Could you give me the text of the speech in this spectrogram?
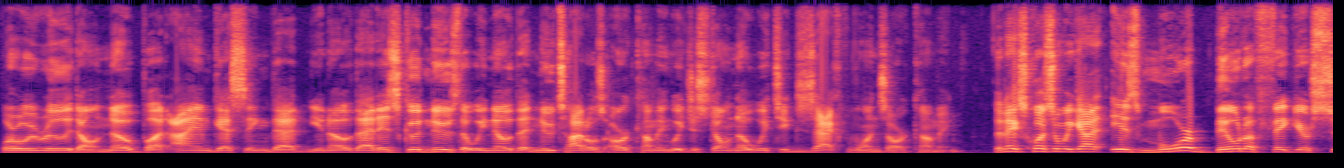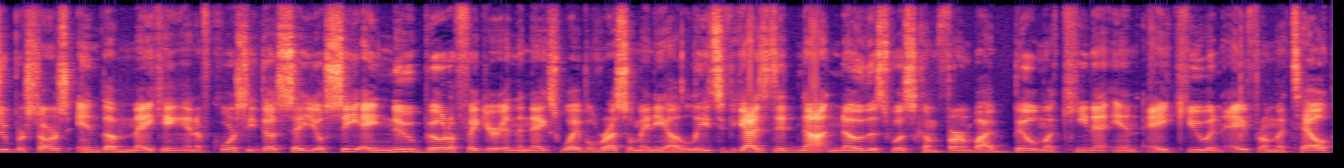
where we really don't know, but I am guessing that, you know, that is good news that we know that new titles are coming. We just don't know which exact ones are coming. The next question we got is more Build-A-Figure superstars in the making, and of course he does say you'll see a new Build-A-Figure in the next wave of WrestleMania Elites. If you guys did not know, this was confirmed by Bill McKenna in a Q&A from Mattel,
